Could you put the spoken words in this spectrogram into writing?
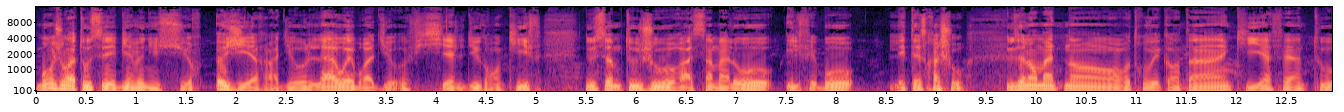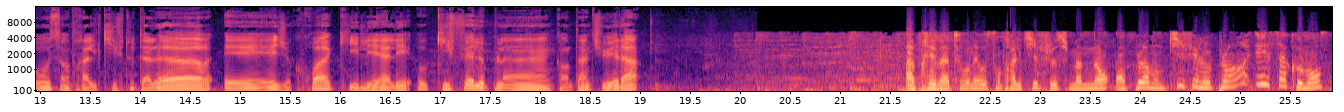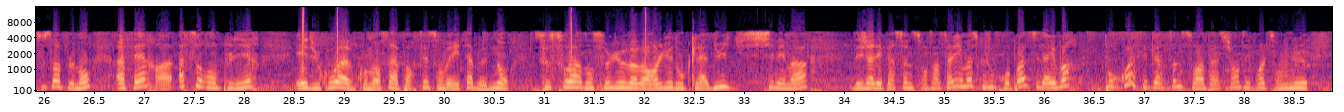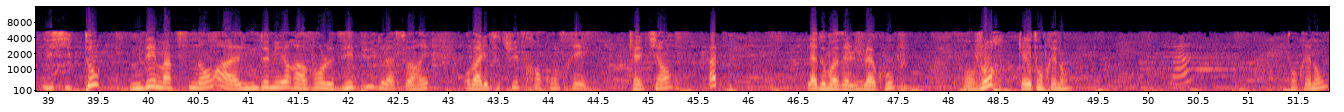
Bonjour à tous et bienvenue sur EJR Radio, la web radio officielle du Grand Kiff. Nous sommes toujours à Saint-Malo, il fait beau, l'été sera chaud. Nous allons maintenant retrouver Quentin qui a fait un tour au Central Kiff tout à l'heure et je crois qu'il est allé au Kiffer le plein. Quentin, tu es là? Après ma tournée au Central Kiff, je suis maintenant en plein dans Kiffer le plein et ça commence tout simplement à faire, se remplir et du coup à commencer à porter son véritable nom. Ce soir dans ce lieu va avoir lieu donc la nuit du cinéma. Déjà des personnes sont installées et moi ce que je vous propose c'est d'aller voir pourquoi ces personnes sont impatientes et pourquoi elles sont venues ici tôt, dès maintenant, à une demi-heure avant le début de la soirée. On va aller tout de suite rencontrer quelqu'un. Hop, la demoiselle, je la coupe. Bonjour, quel est ton prénom? Ton prénom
